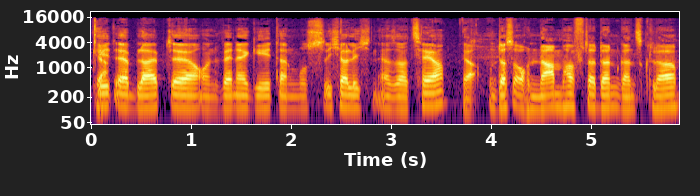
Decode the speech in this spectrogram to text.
Geht er, bleibt er und wenn er geht, dann muss sicherlich ein Ersatz her. Ja, und das auch ein namhafter dann, ganz klar.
